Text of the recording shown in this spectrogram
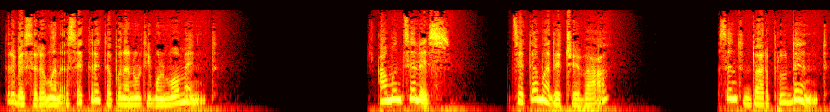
trebuie să rămână secretă până în ultimul moment. Am înțeles. Ți-e teamă de ceva? Sunt doar prudent.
